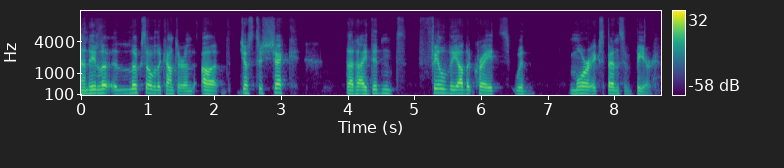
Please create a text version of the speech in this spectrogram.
and he lo- looks over the counter and uh, just to check that I didn't fill the other crates with more expensive beer.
